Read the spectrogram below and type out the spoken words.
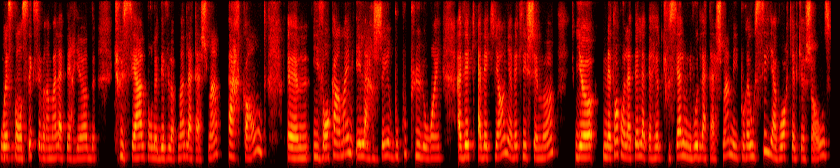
où est-ce mhm. qu'on sait que c'est vraiment la période cruciale pour le développement de l'attachement. Par contre, euh, ils vont quand même élargir beaucoup plus loin. Avec, avec Young, avec les schémas, il y a, mettons qu'on l'appelle la période cruciale au niveau de l'attachement, mais il pourrait aussi y avoir quelque chose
